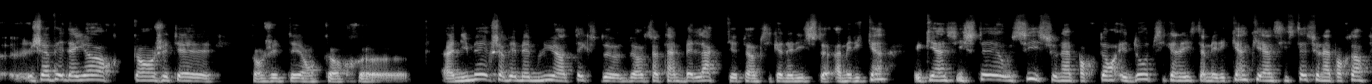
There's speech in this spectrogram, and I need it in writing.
euh, j'avais d'ailleurs, quand j'étais, quand j'étais encore euh, animé, j'avais même lu un texte d'un certain Bellac, qui était un psychanalyste américain, et qui insistait aussi sur l'importance, et d'autres psychanalystes américains qui insistaient sur l'importance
